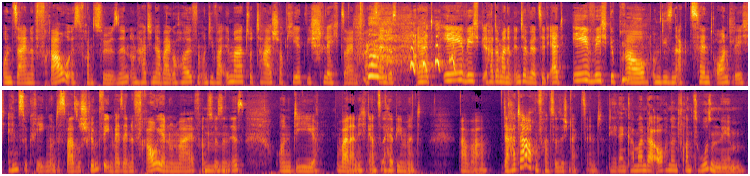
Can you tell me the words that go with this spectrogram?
Und seine Frau ist Französin und hat ihm dabei geholfen und die war immer total schockiert, wie schlecht sein Akzent ist. Er hat ewig, hat er mal im Interview erzählt, er hat ewig gebraucht, um diesen Akzent ordentlich hinzukriegen. Und es war so schlimm für ihn, weil seine Frau ja nun mal Französin ist und die war da nicht ganz so happy mit. Aber da hat er auch einen französischen Akzent. Ja, dann kann man da auch einen Franzosen nehmen,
